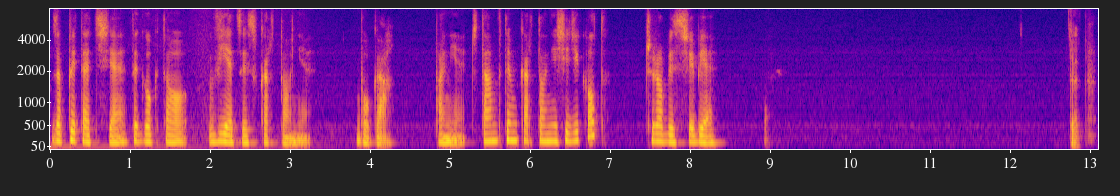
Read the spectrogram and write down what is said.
zapytać się tego, kto wie, co jest w kartonie. Boga. Panie, czy tam w tym kartonie siedzi kot? Czy robię z siebie? Tak.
